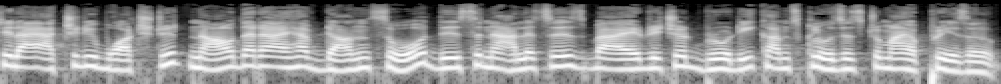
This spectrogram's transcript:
till i actually watched it. Now that i have done so this analysis by richard brody comes closest to my appraisal.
